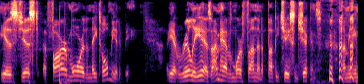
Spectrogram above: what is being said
is just far more than they told me it would be. It really is. I'm having more fun than a puppy chasing chickens. I mean,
